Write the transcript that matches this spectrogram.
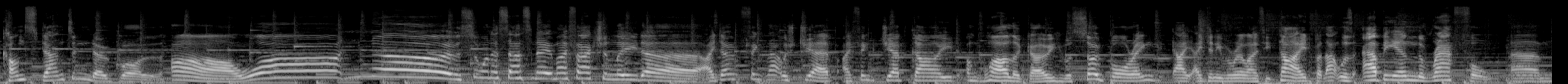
Constantinople. Oh, what? No! Someone assassinated my faction leader. I don't think that was Jeb. I think Jeb died a while ago. He was so boring, I, I didn't even realize he died, but that was Abian the Wrathful. Um,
